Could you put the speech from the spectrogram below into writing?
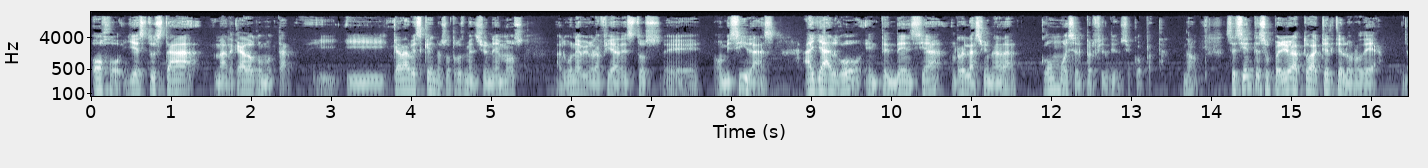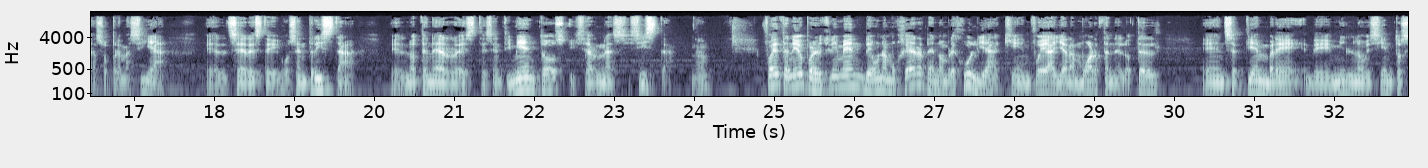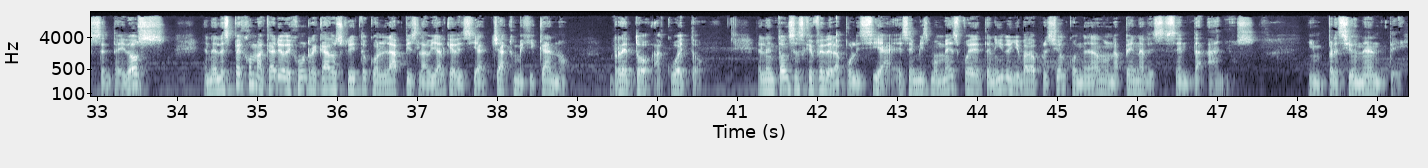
Ojo, y esto está marcado como tal. Y, cada vez que nosotros mencionemos alguna biografía de estos eh, homicidas, hay algo en tendencia relacionada cómo es el perfil de un psicópata. ¿no? Se siente superior a todo aquel que lo rodea, la supremacía, el ser este egocentrista, el no tener este, sentimientos y ser narcisista. ¿no? Fue detenido por el crimen de una mujer de nombre Julia, quien fue hallada muerta en el hotel en septiembre de 1962. En el espejo Macario dejó un recado escrito con lápiz labial que decía Jack mexicano, reto a Cueto. El entonces jefe de la policía ese mismo mes fue detenido y llevado a prisión condenado a una pena de 60 años. Impresionante.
